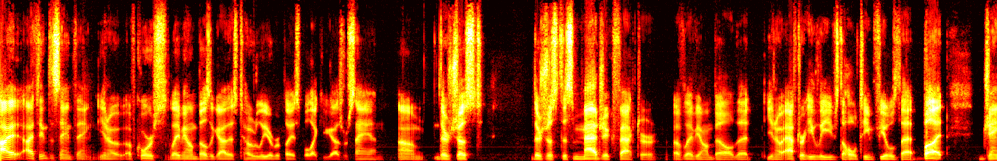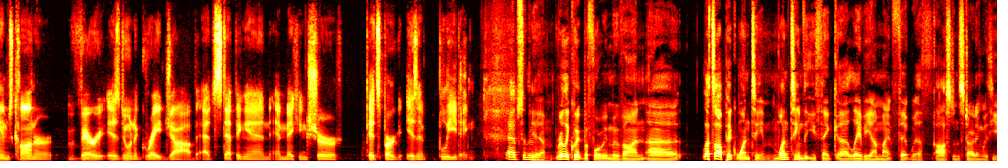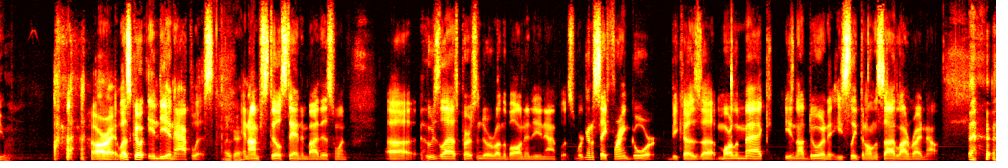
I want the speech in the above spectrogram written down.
I, I think the same thing. You know, of course, Le'Veon Bell's a guy that's totally irreplaceable, like you guys were saying. Um, there's just there's just this magic factor of Le'Veon Bell that you know after he leaves, the whole team feels that. But James Conner very is doing a great job at stepping in and making sure Pittsburgh isn't bleeding. Absolutely. Yeah. Really quick before we move on, uh, let's all pick one team. One team that you think uh, Le'Veon might fit with. Austin, starting with you. All right, let's go Indianapolis. Okay. and I'm still standing by this one. Uh, who's the last person to run the ball in Indianapolis? We're gonna say Frank Gore because uh, Marlon Mack, he's not doing it. He's sleeping on the sideline right now.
